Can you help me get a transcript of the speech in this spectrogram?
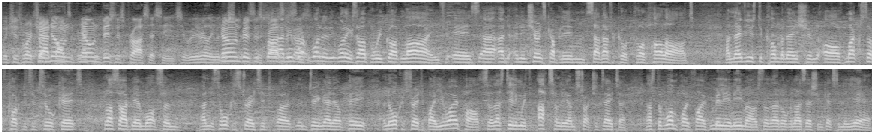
which is where so chatbots known, are known business processes, really known business processes. Well, I mean, one, one, example we've got live is uh, an, an, insurance company in South Africa called Hollard, and they've used a combination of Microsoft Cognitive Toolkit plus IBM Watson, and it's orchestrated, uh, doing NLP, and orchestrated by UiPath, so that's dealing with utterly unstructured data. That's the 1.5 million emails that that organization gets in a year.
